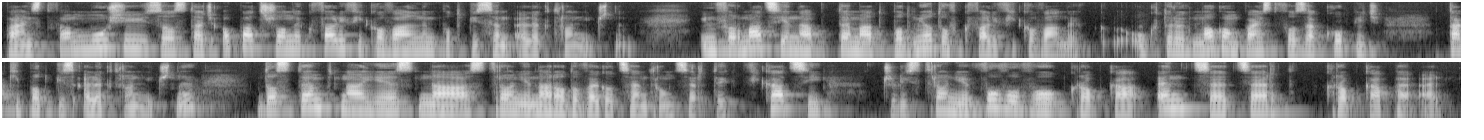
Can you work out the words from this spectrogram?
Państwa musi zostać opatrzony kwalifikowalnym podpisem elektronicznym. Informacje na temat podmiotów kwalifikowanych, u których mogą Państwo zakupić taki podpis elektroniczny, dostępna jest na stronie Narodowego Centrum Certyfikacji, czyli stronie www.nccert.pl.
